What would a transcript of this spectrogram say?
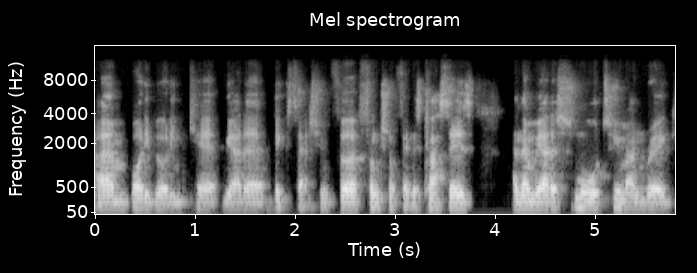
um, bodybuilding kit. We had a big section for functional fitness classes, and then we had a small two-man rig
